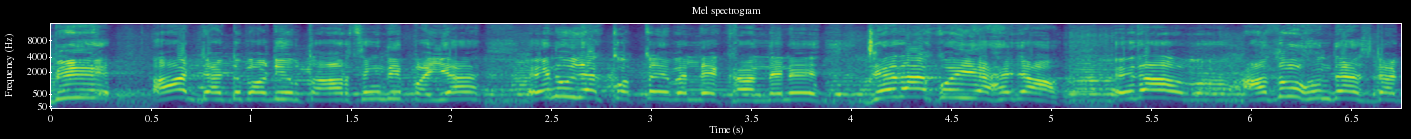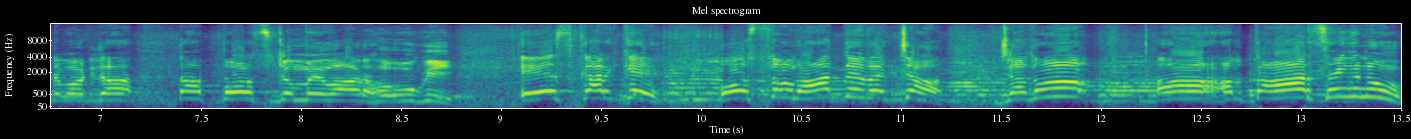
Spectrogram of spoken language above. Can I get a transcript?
ਵੀ ਆਹ ਡੈੱਡ ਬਾਡੀ ਅਵਤਾਰ ਸਿੰਘ ਦੀ ਪਈ ਹੈ ਇਹਨੂੰ ਜੇ ਕੁੱਤੇ ਬੱਲੇ ਖਾਂਦੇ ਨੇ, ਜਿਹਦਾ ਕੋਈ ਇਹੋ ਜਿਹਾ, ਇਹਦਾ ਅਦਬ ਹੁੰਦਾ ਇਸ ਡੈੱਡ ਬਾਡੀ ਦਾ, ਤਾਂ ਪੁਲਿਸ ਜ਼ਿੰਮੇਵਾਰ ਹੋਊਗੀ। ਇਸ ਕਰਕੇ ਉਸ ਤੋਂ ਬਾਅਦ ਦੇ ਵਿੱਚ ਜਦੋਂ ਅਵਤਾਰ ਸਿੰਘ ਨੂੰ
